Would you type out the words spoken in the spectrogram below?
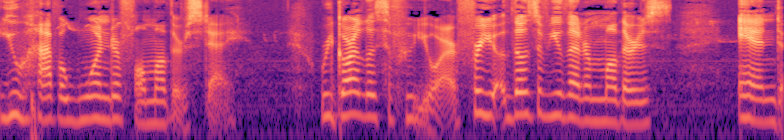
you have a wonderful Mother's Day, regardless of who you are. For you, those of you that are mothers and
